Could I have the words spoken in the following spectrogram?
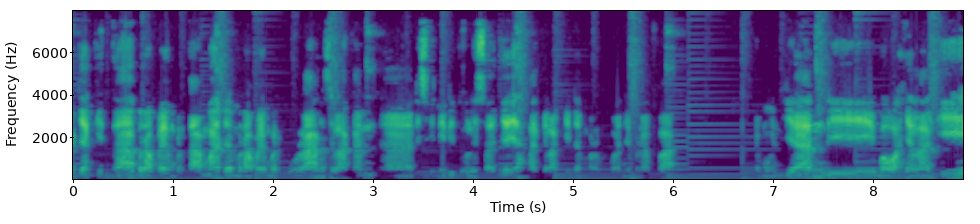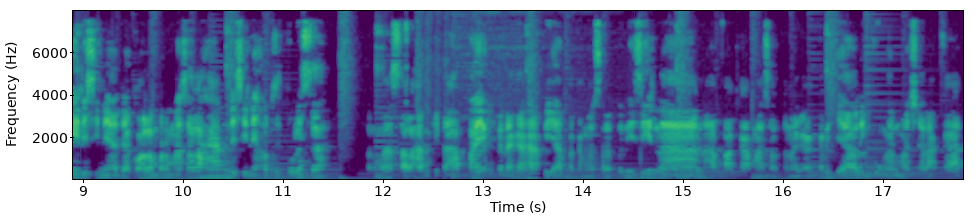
kerja kita berapa yang pertama dan berapa yang berkurang silahkan uh, di sini ditulis saja ya laki-laki dan perempuannya berapa. Kemudian di bawahnya lagi di sini ada kolom permasalahan di sini harus ditulis ya permasalahan kita apa yang tenaga hadapi apakah masalah perizinan apakah masalah tenaga kerja lingkungan masyarakat.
